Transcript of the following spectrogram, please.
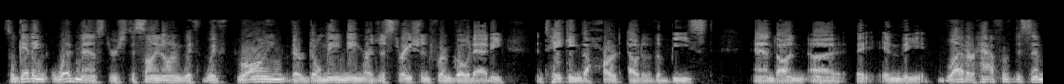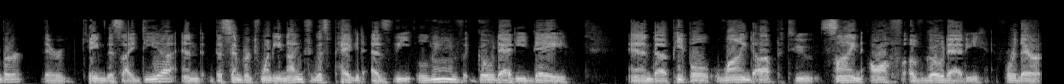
So getting webmasters to sign on with withdrawing their domain name registration from GoDaddy and taking the heart out of the beast. And on uh, in the latter half of December, there came this idea, and December 29th was pegged as the Leave GoDaddy Day, and uh, people lined up to sign off of GoDaddy for their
